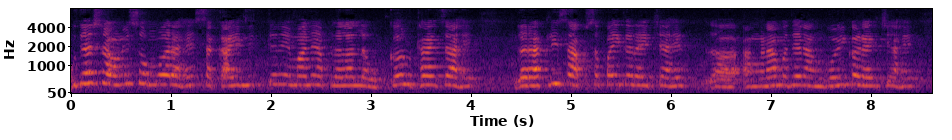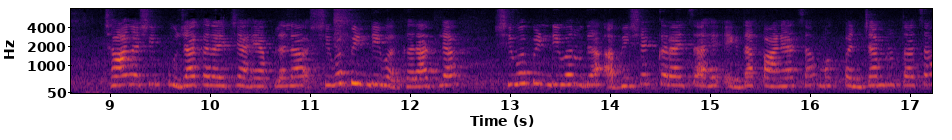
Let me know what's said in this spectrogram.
उद्या श्रावणी सोमवार आहे. सकाळी नित्यनेमाने आपल्याला लवकर उठायचं आहे. घरातली साफसफाई करायची आहे. अंगणामध्ये रांगोळी करायची आहे. छान अशी पूजा करायची आहे. आपल्याला शिवपिंडीवर घरातल्या शिवपिंडीवर उद्या अभिषेक करायचा आहे. एकदा पाण्याचा मग पंचामृताचा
